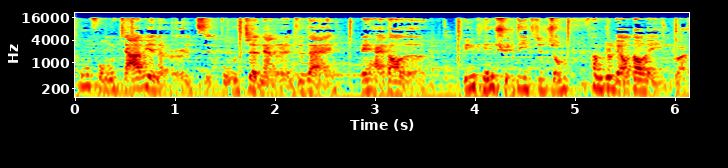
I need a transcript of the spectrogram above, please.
突逢家变的儿子博正两个人就在北海道的冰天雪地之中，他们就聊到了一段。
